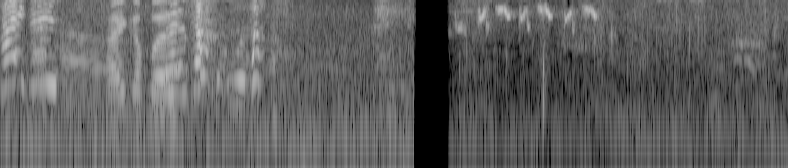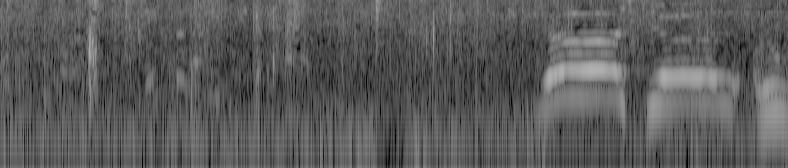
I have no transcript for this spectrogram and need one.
Hi guys! Hi couples! yes! Yes! Oh.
